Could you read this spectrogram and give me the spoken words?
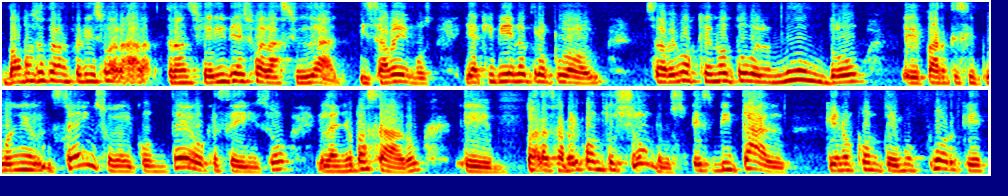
vamos a transferir eso a, la ciudad y sabemos, y aquí viene otro punto, sabemos que no todo el mundo eh, participó en el censo, en el conteo que se hizo el año pasado, eh, para saber cuántos somos. Es vital que nos contemos porque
